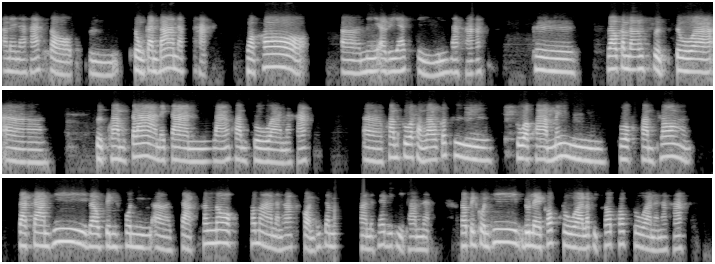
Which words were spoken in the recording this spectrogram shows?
อะไรนะคะ สอบส่งการบ้านนะคะ หัวข้อ มีอริยศีลนะคะ คือเรากำลังฝึกตัวฝึกความกล้าในการล้างความกลัวนะคะความกลัวของเราก็คือกลัวความไม่มีกลัวความพร่อง จากการที่เราเป็นคนจากข้างนอกเข้ามานะคะ ก่อนที่จะมาในแพทย์วิถีธรรมเนี่ยเราเป็นคนที่ดูแลครอบครัวรับผิดชอบครอบครัวนะนะคะ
